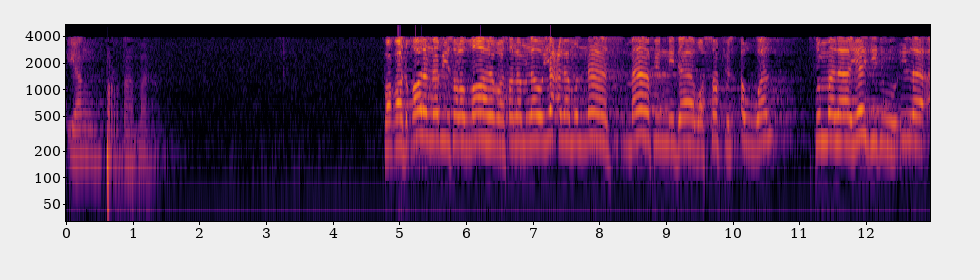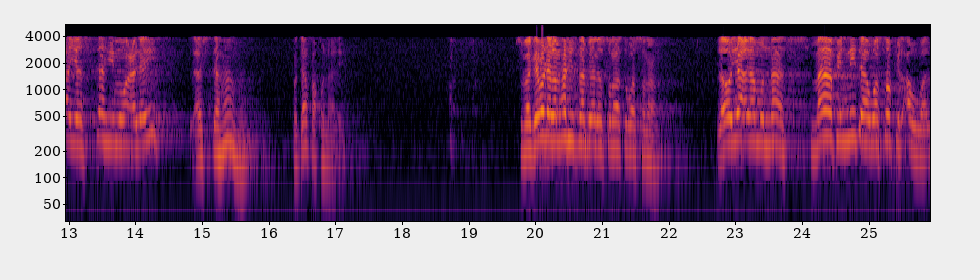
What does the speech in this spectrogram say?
yang pertama. Faqad qala Nabi sallallahu alaihi wasallam law ya'lamu an-nas ma fi an-nida wa saf al-awwal thumma la yajidu illa ayastahimu alaih lastahamu mutafaqun alaih sebagaimana dalam hadis Nabi alaihi salatu wasallam. "Lau ya'lamun nas ma fi nida wa safil awal."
